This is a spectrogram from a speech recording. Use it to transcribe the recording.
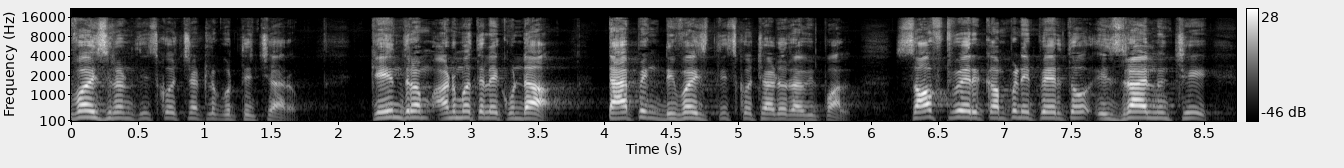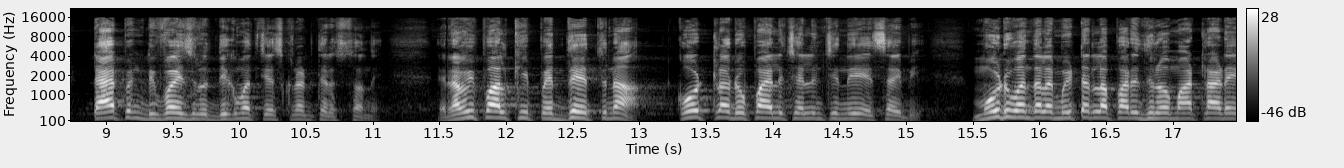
డివైజ్లను తీసుకొచ్చినట్లు గుర్తించారు. కేంద్రం అనుమతి లేకుండా ట్యాపింగ్ డివైస్ తీసుకొచ్చాడు రవిపాల్. సాఫ్ట్వేర్ కంపెనీ పేరుతో ఇజ్రాయెల్ నుంచి ట్యాపింగ్ డివైజులు దిగుమతి చేసుకున్నట్టు తెలుస్తోంది. రవిపాల్కి పెద్ద ఎత్తున కోట్ల రూపాయలు చెల్లించింది ఎస్ఐబి. మూడు వందల మీటర్ల పరిధిలో మాట్లాడే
